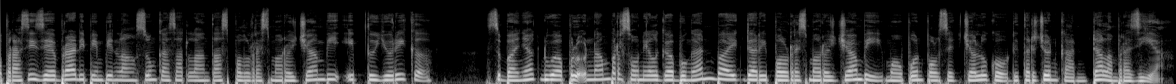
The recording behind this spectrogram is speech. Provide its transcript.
Operasi Zebra dipimpin langsung Kasat Lantas Polres Muaro Jambi Ibtu Yurike Sebanyak 26 personil gabungan baik dari Polres Maro Jambi maupun Polsek Jaluko diterjunkan dalam razia.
